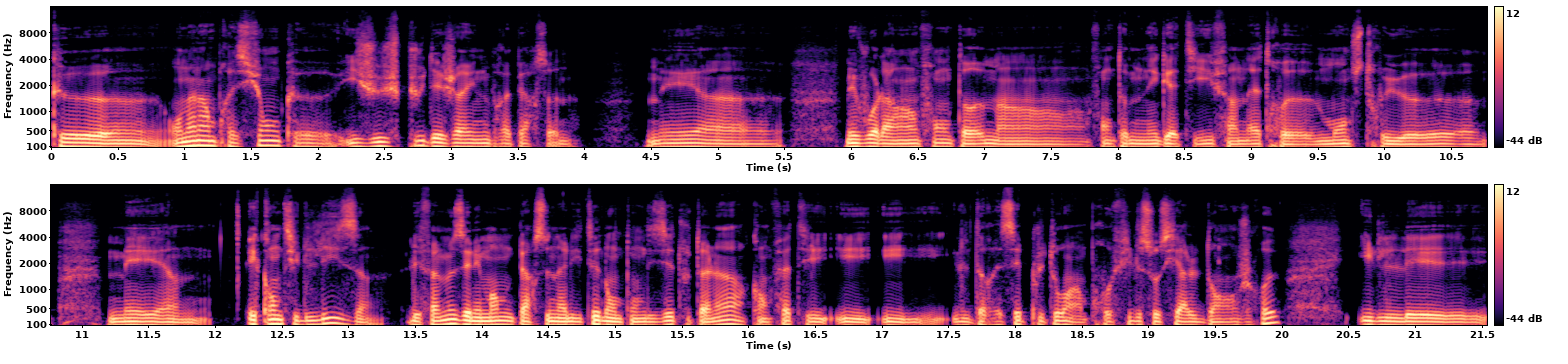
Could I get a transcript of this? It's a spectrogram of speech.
que euh, on a l'impression qu'il juge plus déjà une vraie personne. Mais, euh, mais voilà, un fantôme, un, fantôme négatif, un être monstrueux. Mais et quand ils lisent les fameux éléments de personnalité dont on disait tout à l'heure, qu'en fait ils, dressaient plutôt un profil social dangereux, ils les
